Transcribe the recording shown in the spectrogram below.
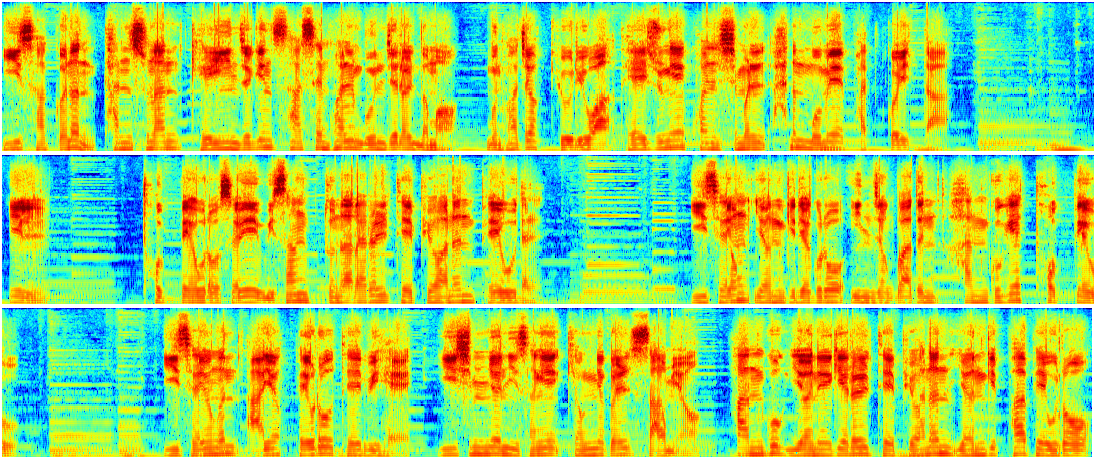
이 사건은 단순한 개인적인 사생활 문제를 넘어 문화적 교류와 대중의 관심을 한 몸에 받고 있다. 1. 톱배우로서의 위상 두 나라를 대표하는 배우들 이세영 연기력으로 인정받은 한국의 톱배우 이세영은 아역 배우로 데뷔해 20년 이상의 경력을 쌓으며 한국 연예계를 대표하는 연기파 배우로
